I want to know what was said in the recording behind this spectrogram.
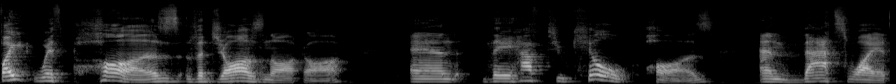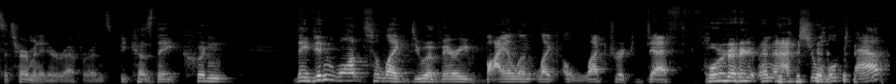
fight with Paws, the Jaws knockoff, and they have to kill Paws, and that's why it's a Terminator reference because they couldn't they didn't want to like do a very violent like electric death for an actual cat.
